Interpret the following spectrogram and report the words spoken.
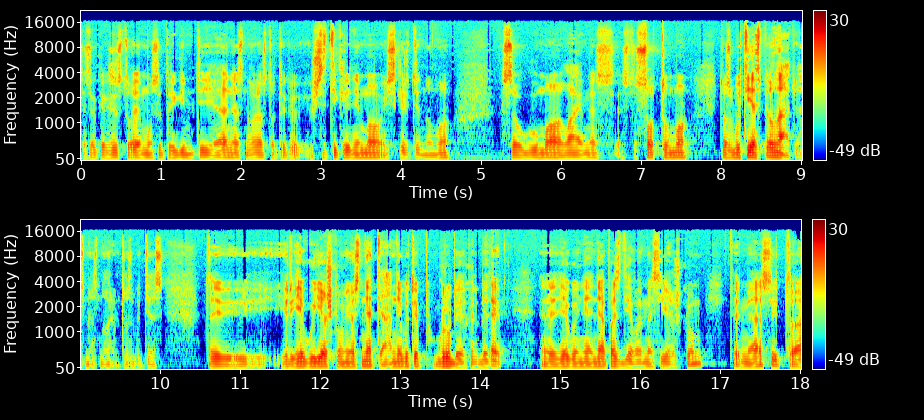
tiesiog egzistuoja mūsų prigimtyje, nes noras to tokio užsitikrinimo, išskirtinumo, saugumo, laimės, sotumo, tos būties pilnatvės mes norim, tos būties. Tai ir jeigu ieškom jos ne ten, jeigu taip grubiai kalbėti, taip. E, jeigu ne, ne pas Dievą mes ieškom, tai mes į tą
